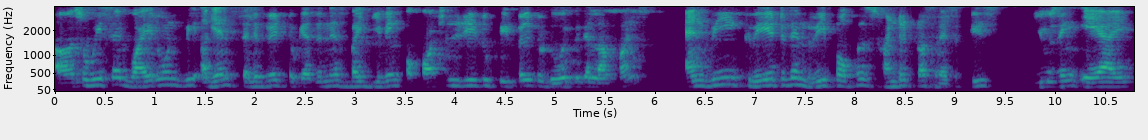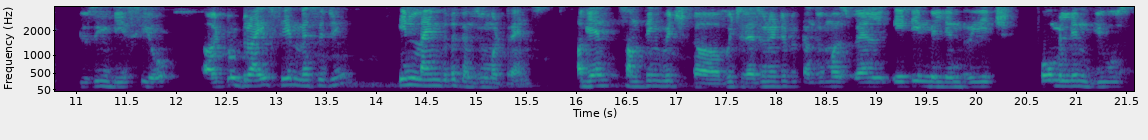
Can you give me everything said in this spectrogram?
Uh, so we said, why don't we again celebrate togetherness by giving opportunity to people to do it with their loved ones? And we created and repurposed 100 plus recipes using AI, using DCO uh, to drive same messaging in line with the consumer trends. Again, something which uh, which resonated with consumers well. 18 million reach, 4 million views,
